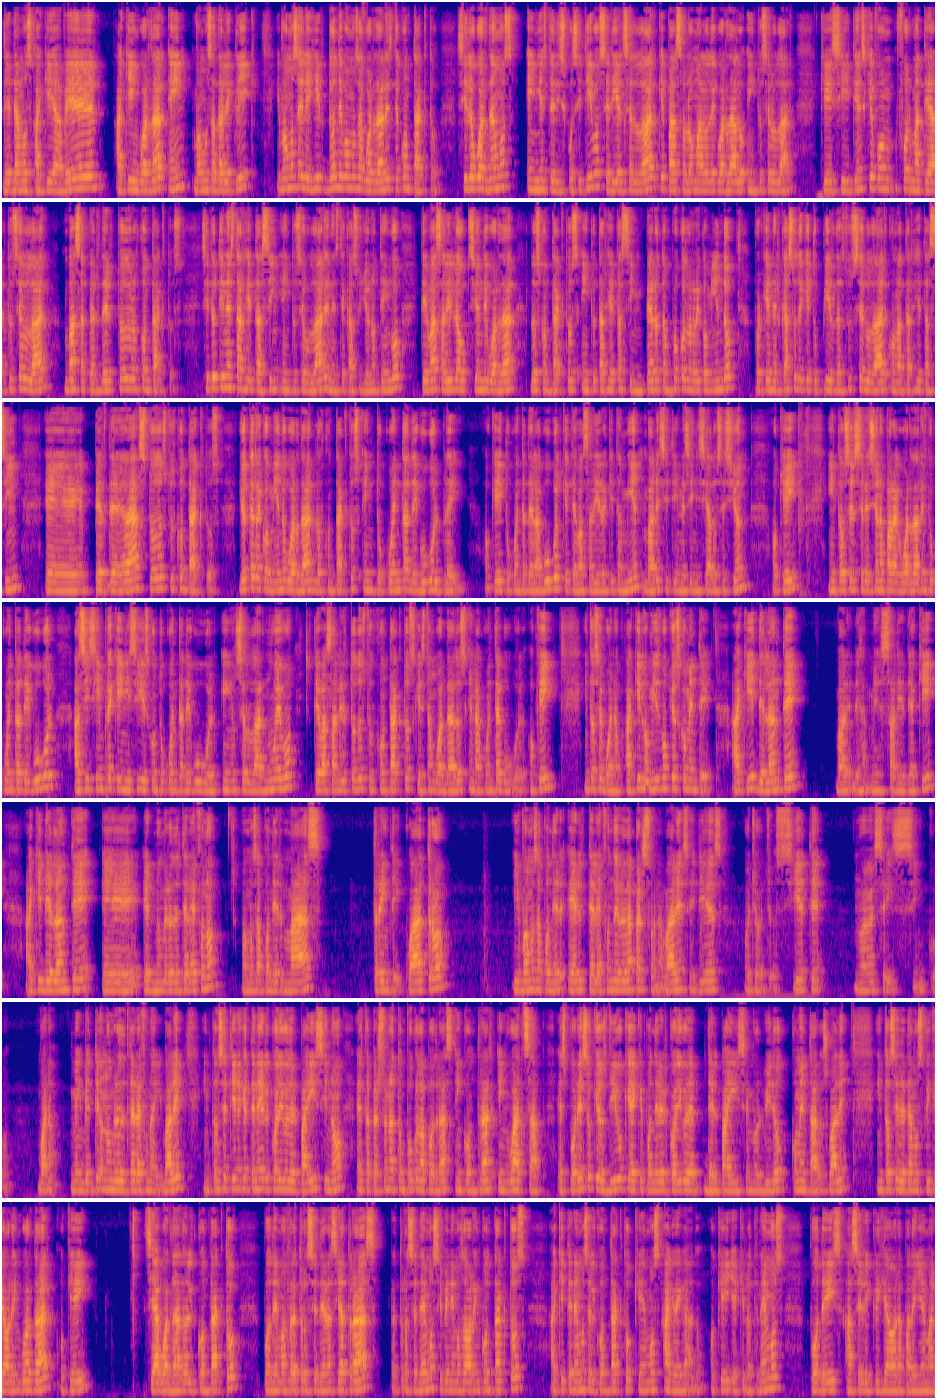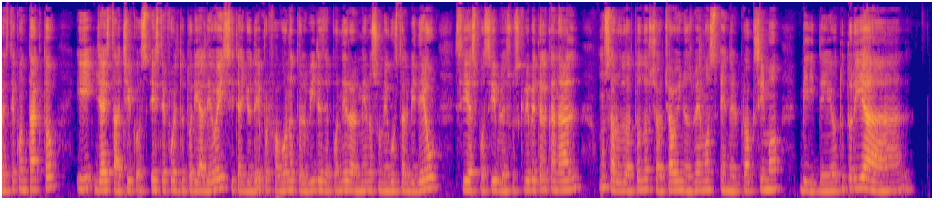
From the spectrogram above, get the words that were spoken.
le damos aquí a ver, aquí en guardar en, vamos a darle clic y vamos a elegir dónde vamos a guardar este contacto. Si lo guardamos en este dispositivo sería el celular, ¿qué pasa? Lo malo de guardarlo en tu celular, que si tienes que formatear tu celular vas a perder todos los contactos. Si tú tienes tarjeta SIM en tu celular, en este caso yo no tengo, te va a salir la opción de guardar los contactos en tu tarjeta SIM, pero tampoco lo recomiendo porque en el caso de que tú pierdas tu celular con la tarjeta SIM, eh, perderás todos tus contactos yo te recomiendo guardar los contactos en tu cuenta de Google Play. ¿ok? Tu cuenta de la Google que te va a salir aquí también, ¿vale? Si tienes iniciado sesión, ¿ok? Entonces selecciona para guardar en tu cuenta de Google. Así siempre que inicies con tu cuenta de Google en un celular nuevo, te va a salir todos tus contactos que están guardados en la cuenta Google, ¿ok? Entonces, bueno, aquí lo mismo que os comenté. Aquí delante, vale, déjame salir de aquí. Aquí delante eh, el número de teléfono. Vamos a poner más 34 y vamos a poner el teléfono de la persona, ¿vale? 610 887 965. Bueno, me inventé un número de teléfono ahí, ¿vale? Entonces tiene que tener el código del país, si no, esta persona tampoco la podrás encontrar en WhatsApp. Es por eso que os digo que hay que poner el código del país. Se me olvidó comentaros, ¿vale? Entonces le damos clic ahora en guardar, ¿ok? Se ha guardado el contacto. Podemos retroceder hacia atrás Retrocedemos y venimos ahora en contactos. Aquí tenemos el contacto que hemos agregado. ¿Ok? Y aquí lo tenemos. Podéis hacerle clic ahora para llamar a este contacto. Y ya está chicos, este fue el tutorial de hoy. Si te ayudé, por favor no te olvides de poner al menos un me gusta al video. Si es posible, suscríbete al canal. Un saludo a todos, chao chao y nos vemos en el próximo video tutorial.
